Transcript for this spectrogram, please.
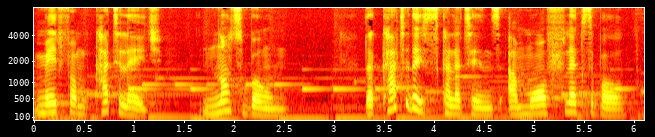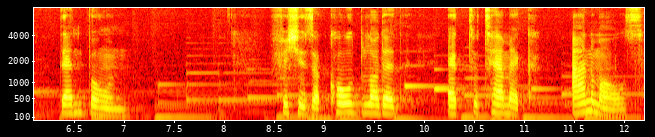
made from cartilage, not bone. The cartilage skeletons are more flexible than bone. Fishes are cold blooded ectothermic animals.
